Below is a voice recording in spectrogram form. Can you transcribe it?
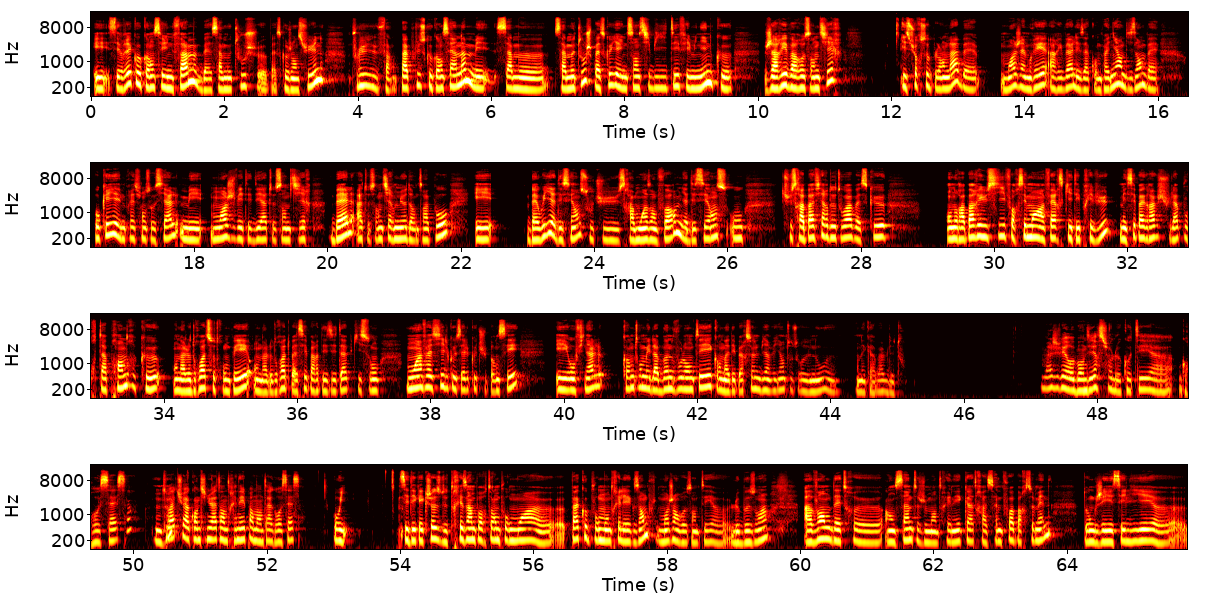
Et c'est vrai que quand c'est une femme, ben, ça me touche euh, parce que j'en suis une. Plus, enfin, pas plus que quand c'est un homme, mais ça me, ça me touche parce qu'il y a une sensibilité féminine que j'arrive à ressentir. Et sur ce plan-là, ben, moi, j'aimerais arriver à les accompagner en disant, ben, ok, il y a une pression sociale, mais moi, je vais t'aider à te sentir belle, à te sentir mieux dans ta peau. Et ben oui, il y a des séances où tu seras moins en forme, il y a des séances où tu seras pas fier de toi parce que on n'aura pas réussi forcément à faire ce qui était prévu, mais c'est pas grave, je suis là pour t'apprendre que on a le droit de se tromper, on a le droit de passer par des étapes qui sont moins faciles que celles que tu pensais et au final, quand on met de la bonne volonté, quand on a des personnes bienveillantes autour de nous, euh, on est capable de tout. Moi, je vais rebondir sur le côté euh, grossesse. Mhm. Toi, tu as continué à t'entraîner pendant ta grossesse? Oui, c'était quelque chose de très important pour moi, euh, pas que pour montrer l'exemple, moi j'en ressentais euh, le besoin. Avant d'être euh, enceinte, je m'entraînais 4 à 5 fois par semaine. Donc j'ai essayé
